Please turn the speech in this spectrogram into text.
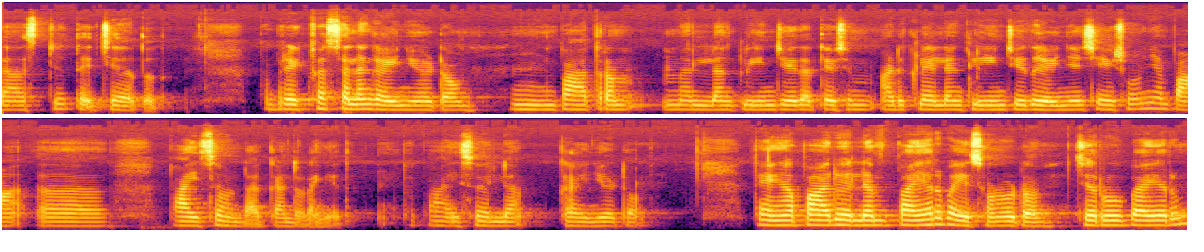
ലാസ്റ്റ് ചേർത്തത്. ബ്രേക്ക്ഫാസ്റ്റ് എല്ലാം കഴിഞ്ഞു കേട്ടോ. പാത്രം എല്ലാം ക്ലീൻ ചെയ്ത് അത്യാവശ്യം അടുക്കളയെല്ലാം ക്ലീൻ ചെയ്ത് കഴിഞ്ഞ ശേഷവും ഞാൻ പായസം ഉണ്ടാക്കാൻ തുടങ്ങിയത്. അപ്പോൾ പായസം എല്ലാം കഴിഞ്ഞു കേട്ടോ. തേങ്ങാപ്പാലും എല്ലാം പയർ പായസമാണ് കേട്ടോ. ചെറുപയറും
